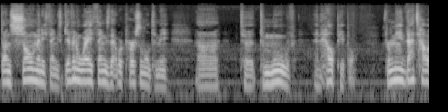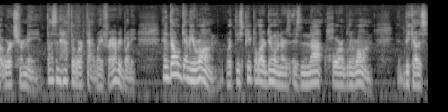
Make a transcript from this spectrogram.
done so many things, given away things that were personal to me uh, to, to move and help people. For me, that's how it works for me. It doesn't have to work that way for everybody. And don't get me wrong, what these people are doing is, is not horribly wrong because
